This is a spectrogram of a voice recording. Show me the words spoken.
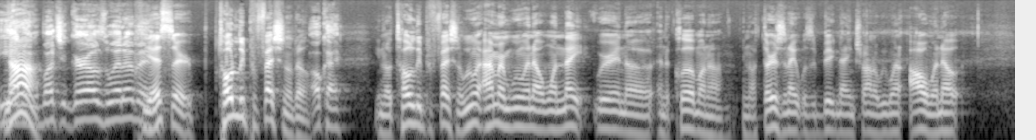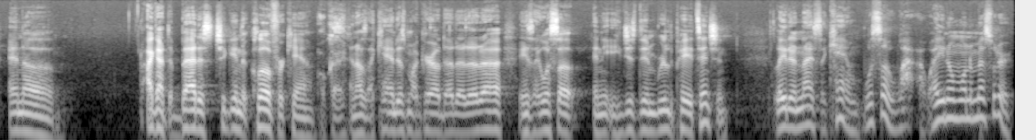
he Nah. had a bunch of girls with him? And, Yes, sir. Totally professional though. Okay. You know, totally professional. We went, I remember we went out one night. We were in a in a club on a you know Thursday night was a big night in Toronto. We went all went out, and uh, I got the baddest chick in the club for Cam. Okay. And I was like, Cam, this is my girl. Da da da da. And he's like, What's up? And he, just didn't really pay attention. Later in the night, he's like, Cam, what's up? Why, why you don't want to mess with her?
